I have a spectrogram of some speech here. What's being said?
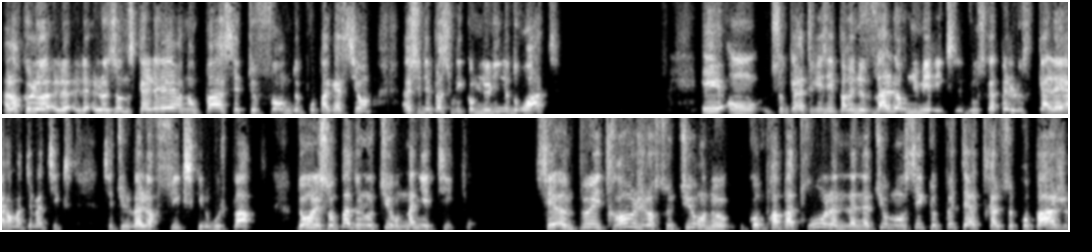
alors que le, le, les ondes scalaires n'ont pas cette forme de propagation, elles se déplacent comme une ligne droite. Et on, sont caractérisées par une valeur numérique, c'est ce qu'on appelle le scalaire en mathématiques, c'est une valeur fixe qui ne bouge pas, donc elles ne sont pas de nature magnétique, c'est un peu étrange leur structure, on ne comprend pas trop la, la nature, mais on sait que peut-être elles se propagent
